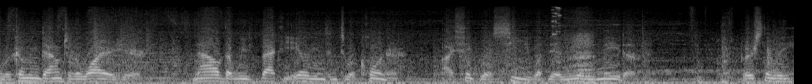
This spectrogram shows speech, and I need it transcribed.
We're coming down to the wire here. Now that we've backed the aliens into a corner, I think we'll see what they're really made of. Personally,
